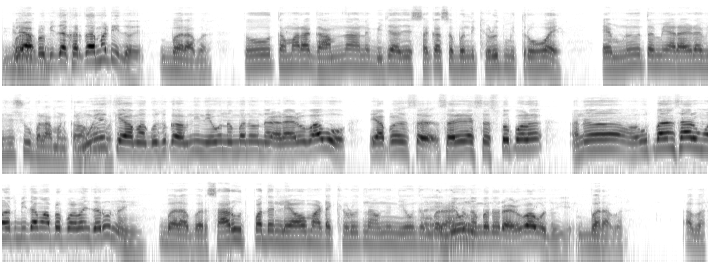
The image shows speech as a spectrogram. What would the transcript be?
એટલે આપણે બીજા ખર્ચા મટી જાય. બરાબર. તો તમારા ગામના અને બીજા જે સગા સંબંધી ખેડૂત મિત્રો હોય એમનું તમે આ રાયડા વિશે શું ભલામણ કરવા હું એ જ કહેવા માંગુ છું કે અવની નેવું નંબરનો રાયડો વાવો એ આપણે સરેરાશ સસ્તો પડે અને ઉત્પાદન સારું મળે તો બીજામાં આપણે પડવાની જરૂર નહીં. બરાબર. સારું ઉત્પાદન લેવા માટે ખેડૂતના અમને નેવું નંબર નેવું નંબરનો રાયડો વાવો જોઈએ. બરાબર. આભાર.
